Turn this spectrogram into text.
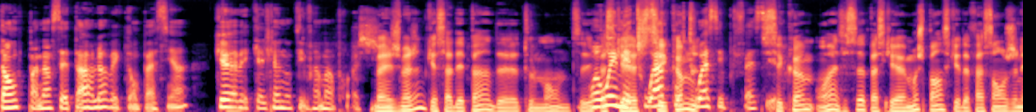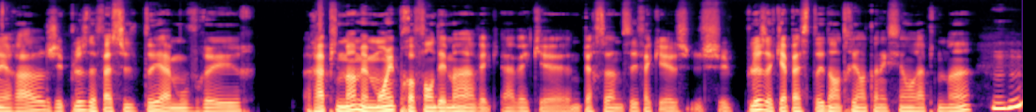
donc pendant cette heure-là avec ton patient, qu'avec quelqu'un dont tu es vraiment proche. Ben, j'imagine que ça dépend de tout le monde, tu sais. oui, mais toi, pour comme, toi, c'est plus facile. C'est comme, ouais, c'est ça, parce que moi, je pense que de façon générale, j'ai plus de facilité à m'ouvrir rapidement, mais moins profondément avec avec euh, une personne, tu sais. Fait que j'ai plus de capacité d'entrer en connexion rapidement, Mhm.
